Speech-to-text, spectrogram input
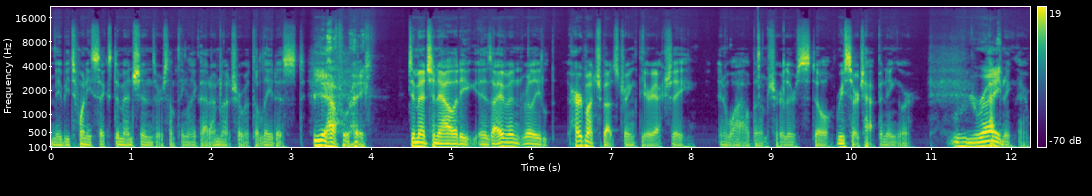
maybe 26 dimensions or something like that. I'm not sure what the latest yeah right dimensionality is. I haven't really heard much about string theory actually in a while, but I'm sure there's still research happening or right. happening there.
